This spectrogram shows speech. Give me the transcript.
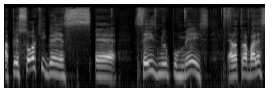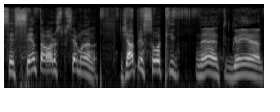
a pessoa que ganha é, 6 mil por mês, ela trabalha 60 horas por semana. Já a pessoa que né, ganha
